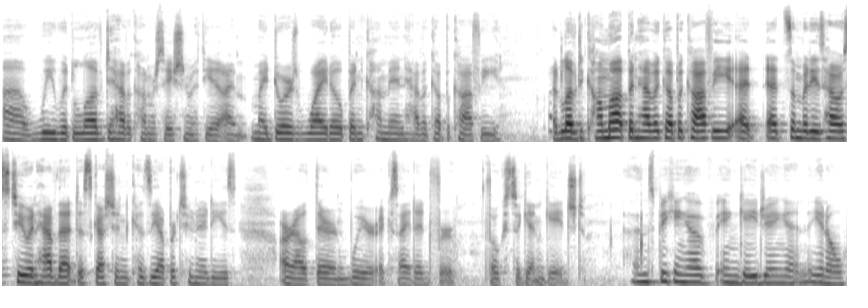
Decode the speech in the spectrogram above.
uh, we would love to have a conversation with you. I'm, my door's wide open. Come in, have a cup of coffee. I'd love to come up and have a cup of coffee at, at somebody's house too and have that discussion because the opportunities are out there and we're excited for folks to get engaged. And speaking of engaging and you know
